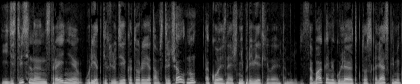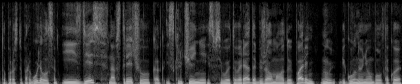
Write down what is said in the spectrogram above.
И действительно настроение у редких людей, которые я там встречал, ну, такое, знаешь, неприветливое. Там люди с собаками гуляют, кто с колясками, кто просто прогуливался. И здесь навстречу, как исключение из всего этого ряда, бежал молодой парень, ну, бегун, и у него было такое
